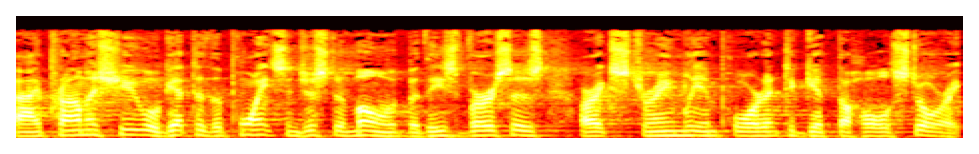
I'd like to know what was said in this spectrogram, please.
I promise you we'll get to the points in just a moment, but these verses are extremely important to get the whole story.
